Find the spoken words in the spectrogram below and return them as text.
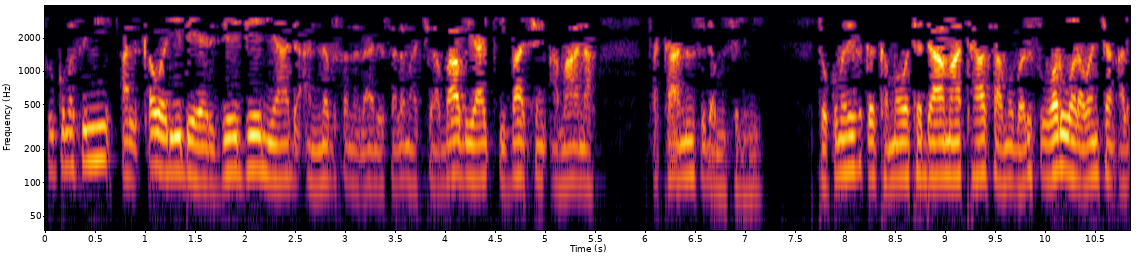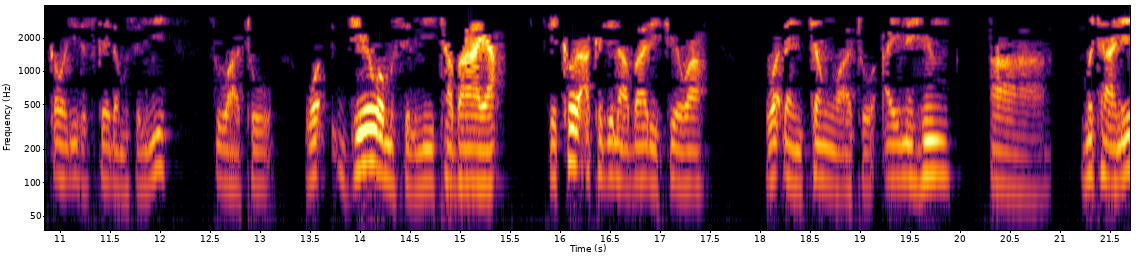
su kuma sun yi alkawari da yarjejeniya da Annabi sallallahu alaihi wasallam cewa babu yaki ba cin amana tsakanin su da musulmi. To kuma sai suka kama wata dama ta samu bari su warware wancan alkawari da suka yi da musulmi su wato jewa musulmi ta baya. Sai kawai aka ji labari cewa waɗancan wato ainihin mutane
